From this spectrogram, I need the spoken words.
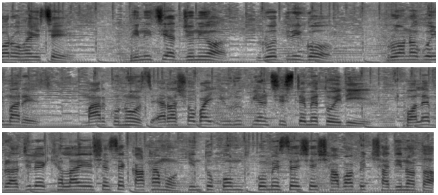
বড় হয়েছে। Vinicius junior, Rodrygo Bruno Guimaraes Marquinhos এরা সবাই ইউরোপিয়ান সিস্টেমে তৈরি। ফলে ব্রাজিলের খেলায় এসেছে কাঠামো, কিন্তু কম, কমেছে সেই স্বাভাবিক স্বাধীনতা।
